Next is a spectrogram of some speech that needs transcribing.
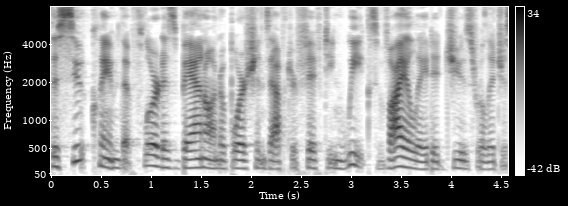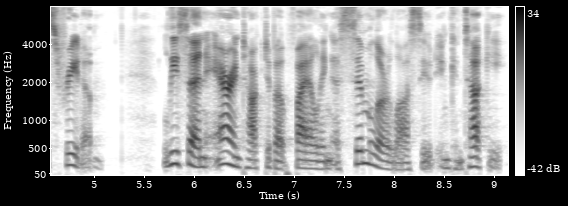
The suit claimed that Florida's ban on abortions after 15 weeks violated Jews' religious freedom. Lisa and Aaron talked about filing a similar lawsuit in Kentucky.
